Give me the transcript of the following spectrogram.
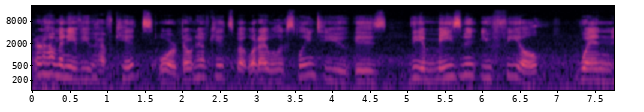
I don't know how many of you have kids or don't have kids, but what I will explain to you is the amazement you feel when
